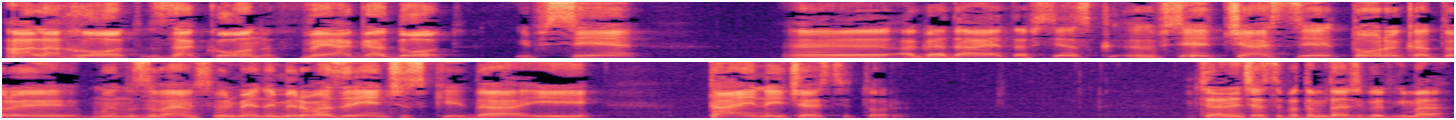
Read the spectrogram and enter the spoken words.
Аллахот, законов, веагадот. И все, э, агада это все, все части Торы, которые мы называем современно мировоззренческие, да, и тайные части Торы. Тайные части потом дальше говорит Гимара.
